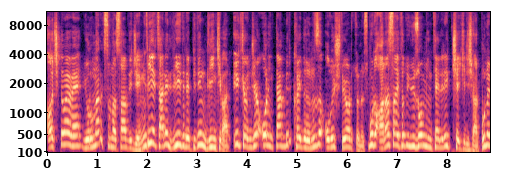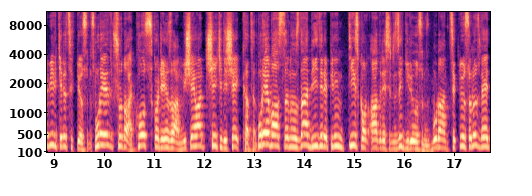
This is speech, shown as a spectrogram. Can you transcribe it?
açıklama ve yorumlar kısmına sabitleyeceğimiz bir tane Lider App'in linki var. İlk önce o linkten bir kaydırınızı oluşturuyorsunuz. Burada ana sayfada 110 bin TL'lik çekiliş var. Bunu bir kere tıklıyorsunuz. Buraya şurada bak koskoca yazılan bir şey var. Çekilişe katıl. Buraya bastığınızda Lider App'in Discord adresinize giriyorsunuz. Buradan tıklıyorsunuz ve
